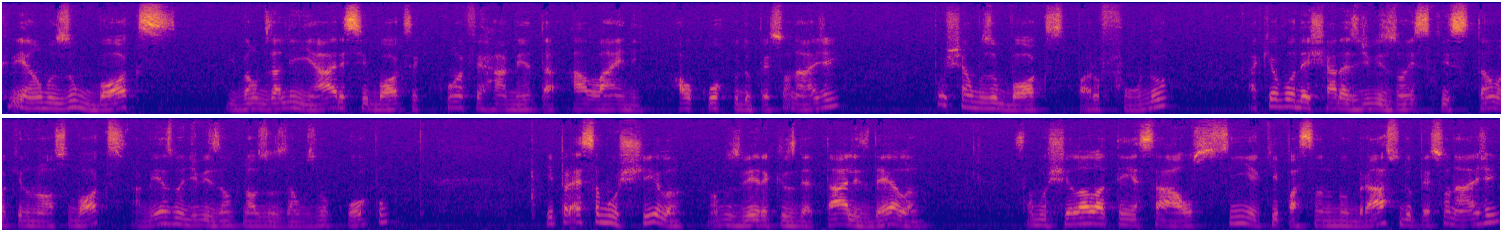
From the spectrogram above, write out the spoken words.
Criamos um box e vamos alinhar esse box aqui com a ferramenta Align ao corpo do personagem. Puxamos o box para o fundo. Aqui eu vou deixar as divisões que estão aqui no nosso box, a mesma divisão que nós usamos no corpo. E para essa mochila, vamos ver aqui os detalhes dela. Essa mochila ela tem essa alcinha aqui passando no braço do personagem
